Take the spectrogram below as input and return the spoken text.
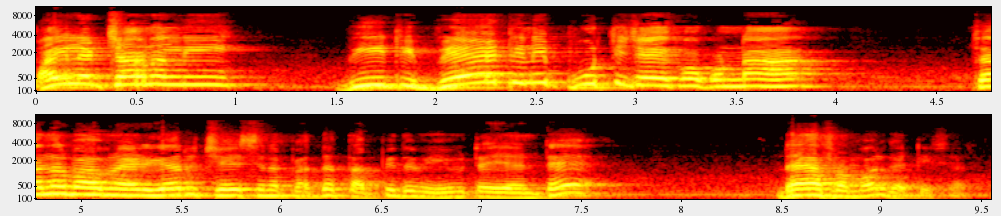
పైలట్ ఛానల్ని వీటి వేటిని పూర్తి చేయకోకుండా చంద్రబాబు నాయుడు గారు చేసిన పెద్ద తప్పిదం ఏమిటంటే డయాఫ్రమ్ వాళ్ళు కట్టేశారు.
